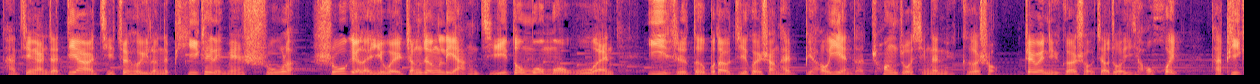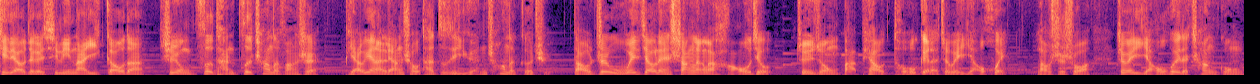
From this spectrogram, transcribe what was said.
她竟然在第二集最后一轮的 PK 里面输了，输给了一位整整两集都默默无闻、一直得不到机会上台表演的创作型的女歌手。这位女歌手叫做姚慧。他 PK 掉这个希利娜一高的是用自弹自唱的方式表演了两首他自己原创的歌曲，导致五位教练商量了好久，最终把票投给了这位姚慧。老实说，这位姚慧的唱功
